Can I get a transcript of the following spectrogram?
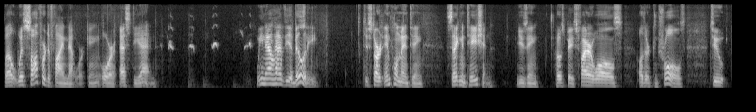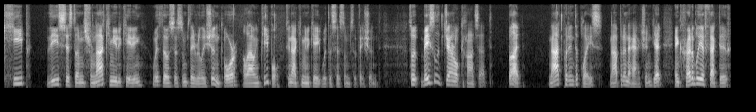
Well, with software-defined networking, or SDN, we now have the ability to start implementing segmentation using host-based firewalls, other controls, to keep these systems from not communicating with those systems they really shouldn't, or allowing people to not communicate with the systems that they shouldn't. So basically general concept, but not put into place, not put into action, yet incredibly effective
